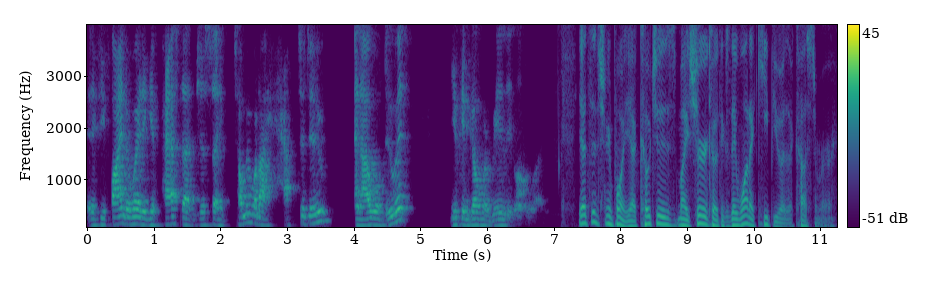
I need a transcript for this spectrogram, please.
And if you find a way to get past that and just say, tell me what I have to do and I will do it, you can go a really long way. Yeah, it's an interesting point. Yeah, coaches might sugarcoat things. They want to keep you as a customer.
